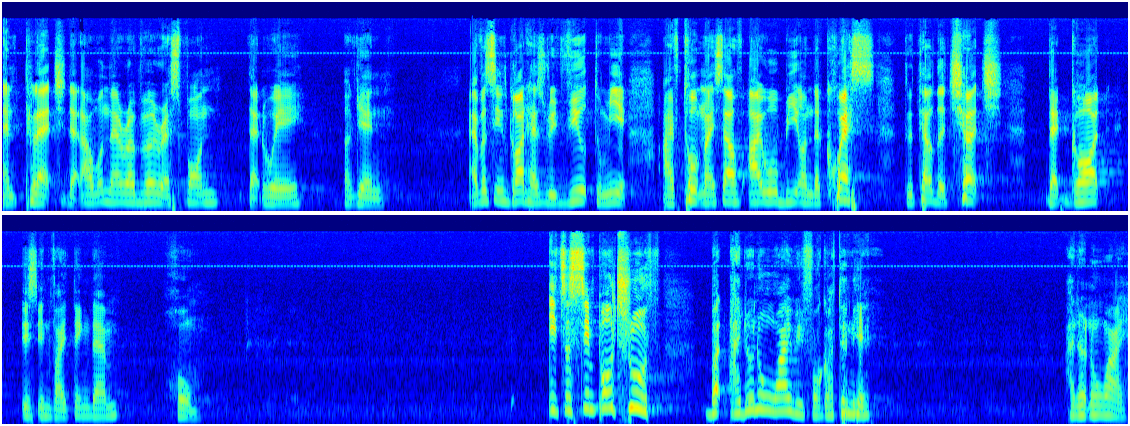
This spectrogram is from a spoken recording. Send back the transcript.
and pledged that I will never ever respond that way again. Ever since God has revealed to me, I've told myself I will be on the quest to tell the church that God is inviting them home. It's a simple truth, but I don't know why we've forgotten it. I don't know why.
